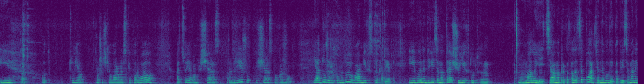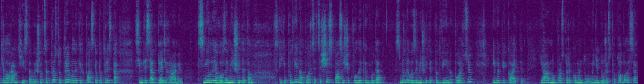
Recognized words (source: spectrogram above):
І от цю я трошечки варварськи порвала, а цю я вам ще раз розріжу і ще раз покажу. Я дуже рекомендую вам їх спекти. І ви не дивіться на те, що їх тут ем, мало яйця, наприклад. Але це партія невелика. Дивіться, в мене кілограм тіста вийшло. Це просто три великих паски по 375 грамів. Сміливо замішуйте там, скільки подвійна порція, це 6 пасочок великих буде. Сміливо замішуйте подвійну порцію і випікайте. Я ну просто рекомендую. Мені дуже сподобалося.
